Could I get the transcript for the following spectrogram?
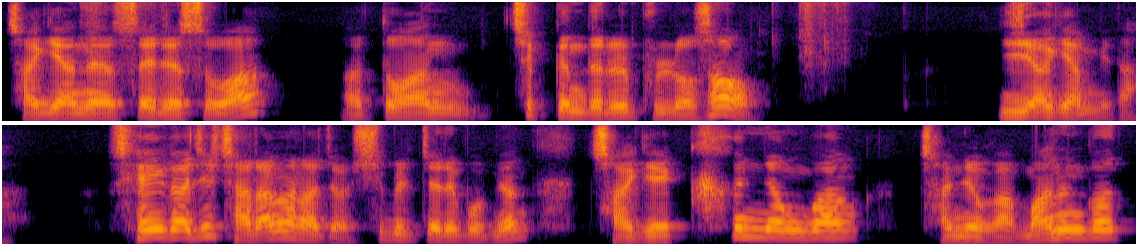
자기 아내 세레스와 또한 측근들을 불러서 이야기합니다. 세 가지 자랑을 하죠. 11절에 보면 자기의 큰 영광, 자녀가 많은 것,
